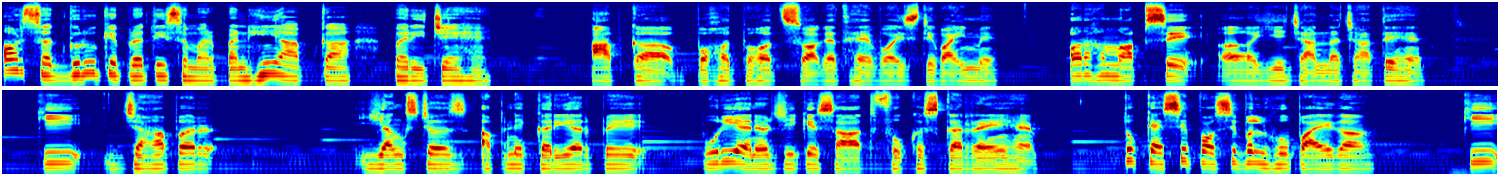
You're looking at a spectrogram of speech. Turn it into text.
और सदगुरु के प्रति समर्पण ही आपका परिचय है। आपका बहुत बहुत स्वागत है वॉइस डिवाइन में। और हम आपसे ये जानना चाहते हैं कि जहाँ पर यंगस्टर्स अपने करियर पे पूरी एनर्जी के साथ फोकस कर रहे हैं तो कैसे पॉसिबल हो पाएगा कि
